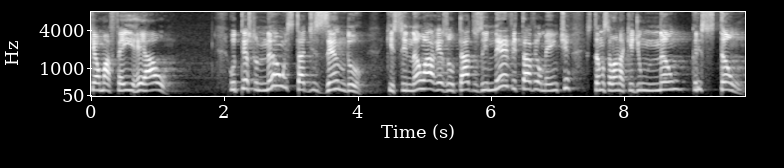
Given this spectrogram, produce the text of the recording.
que é uma fé irreal. O texto não está dizendo que se não há resultados, inevitavelmente, estamos falando aqui de um não cristão.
